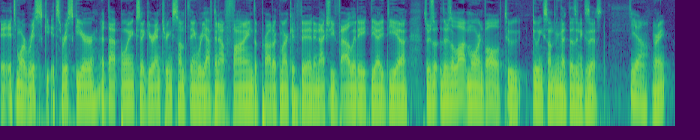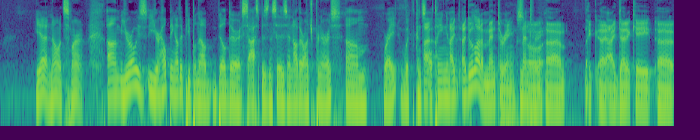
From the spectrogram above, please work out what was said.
It, it's more risky. It's riskier at that point because like you're entering something where you have to now find the product market fit and actually validate the idea. So there's a, there's a lot more involved to doing something that doesn't exist, yeah. right? Yeah, no, it's smart. Um, you're always you're helping other people now build their SaaS businesses and other entrepreneurs, um, right? With consulting I, and I, I do a lot of mentoring. So, Mentoring. Um, like I, I dedicate uh,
